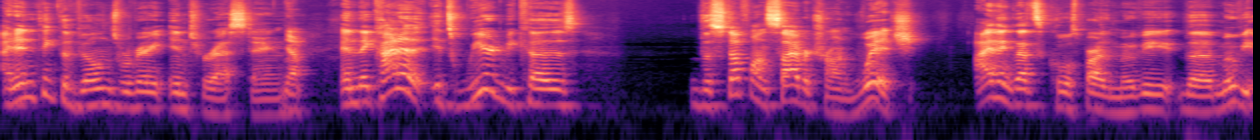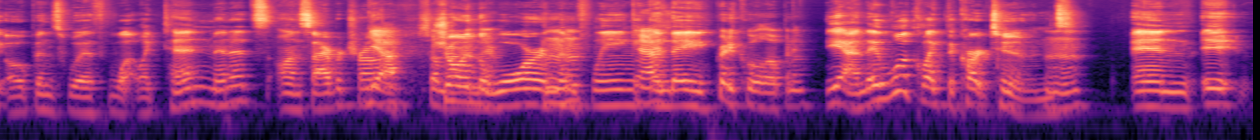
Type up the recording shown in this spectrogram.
I didn't think the villains were very interesting. Yeah. And they kind of, it's weird because the stuff on Cybertron, which I think that's the coolest part of the movie. The movie opens with what, like 10 minutes on Cybertron? Yeah, Showing the war and them Mhm. fleeing. Yeah, and they, Pretty cool opening. yeah, and they look like the cartoons. Mhm. And it,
